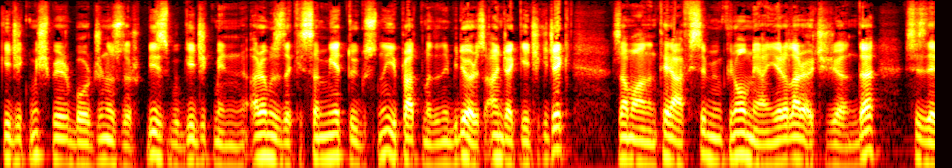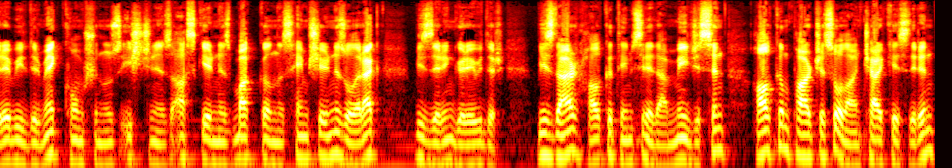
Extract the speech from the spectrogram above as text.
gecikmiş bir borcunuzdur. Biz bu gecikmenin aramızdaki samimiyet duygusunu yıpratmadığını biliyoruz. Ancak gecikecek zamanın telafisi mümkün olmayan yaralar açacağını da sizlere bildirmek komşunuz, işçiniz, askeriniz, bakkalınız, hemşeriniz olarak bizlerin görevidir. Bizler halkı temsil eden meclisin halkın parçası olan Çerkeslerin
